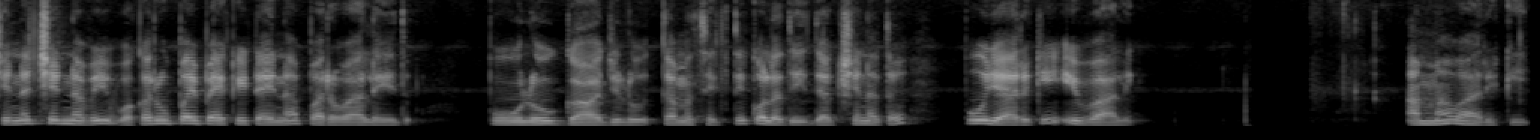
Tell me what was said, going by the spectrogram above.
చిన్న చిన్నవి ఒక రూపాయి ప్యాకెట్ అయినా పర్వాలేదు. పూలు గాజులు తమ శక్తి కొలది దక్షిణతో పూజారికి ఇవ్వాలి. అమ్మవారికి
